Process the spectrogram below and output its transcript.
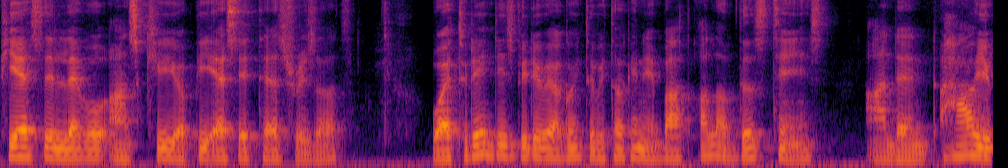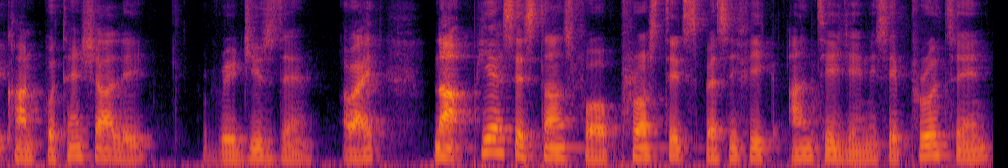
PSA level and skew your PSA test results? Well, today in this video, we are going to be talking about all of those things and then how you can potentially reduce them. All right. Now, PSA stands for prostate specific antigen. It's a protein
